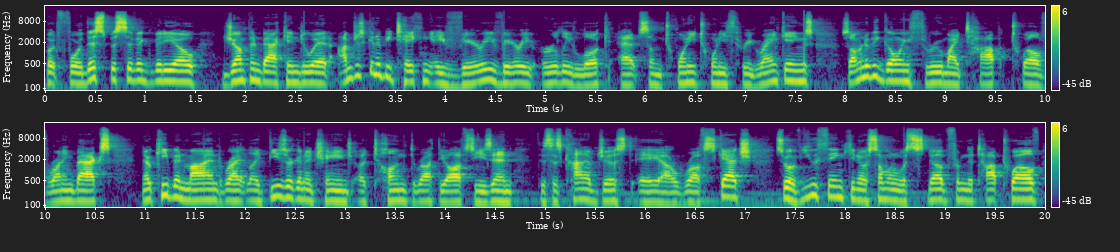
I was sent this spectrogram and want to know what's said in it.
But for this specific video, jumping back into it, I'm just going to be taking a very very early look at some 2023 rankings. So I'm going to be going through my top 12 running backs. Now keep in mind, right, like these are going to change a ton throughout the offseason. This is kind of just a uh, rough sketch. So if you think, you know, someone was snubbed from the top 12,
